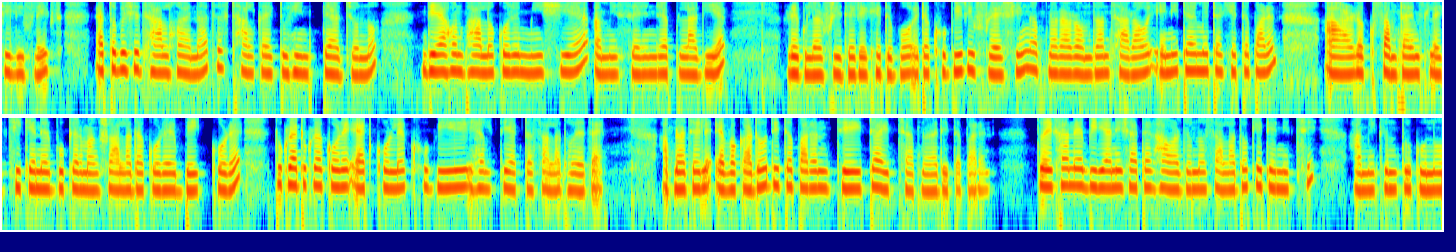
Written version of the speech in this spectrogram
চিলি ফ্লেক্স। এত বেশি ঝাল হয় না, জাস্ট হালকা একটু হিন্ট দেওয়ার জন্য। দিয়ে এখন ভালো করে মিশিয়ে আমি সেরিন র্যাপ লাগিয়ে রেগুলার ফ্রিজে রেখে দেব। এটা খুবই রিফ্রেশিং আপনারা রমজান ছাড়াও এনি টাইম এটা খেতে পারেন। আর সামটাইমস লাইক চিকেনের বুকের মাংস আলাদা করে বেক করে, টুকরা টুকরা করে অ্যাড করলে খুবই হেলদি একটা সালাদ হয়ে যায়। আপনারা চাইলে অ্যাভোকাডো দিতে পারেন, যেইটা ইচ্ছা আপনারা দিতে পারেন। তো এখানে বিরিয়ানির সাথে খাওয়ার জন্য সালাদও কেটে নিচ্ছি। আমি কিন্তু কোনো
